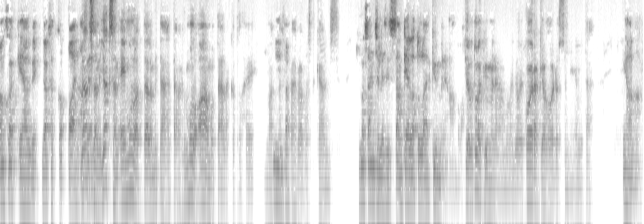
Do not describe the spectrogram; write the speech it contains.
Onko kaikki ihan hyvin? Jaksatko painaa Jaksan, vielä? jaksan. Ei mulla ole täällä mitään hätää. Mulla on aamu täällä, kato hei. Mä oon päivän vasta käynnissä. Los Angelesissa on kello tulee kymmenen aamulla. Kello tulee kymmenen aamulla, joo. Ja koirakin on hoidossa, niin ei mitään. Ihanaa.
